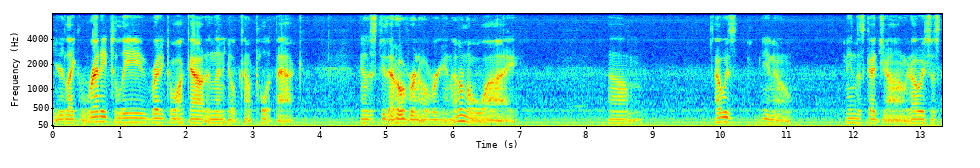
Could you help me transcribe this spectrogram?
you're like ready to leave, ready to walk out, and then he'll kind of pull it back. And he'll just do that over and over again. I don't know why. Um, I always, you know, me and this guy John, we'd always just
